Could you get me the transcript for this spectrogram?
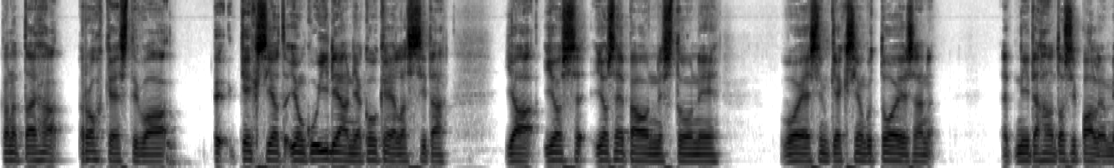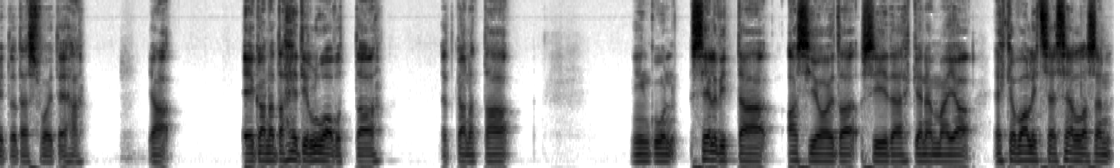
kannattaa ihan rohkeasti vaan keksiä jonkun idean ja kokeilla sitä. Ja jos, jos epäonnistuu, niin voi esim. keksiä jonkun toisen. Että niitähän on tosi paljon, mitä tässä voi tehdä. Ja ei kannata heti luovuttaa. Että kannattaa niin kuin selvittää asioita siitä ehkä enemmän ja ehkä valitsee sellaisen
